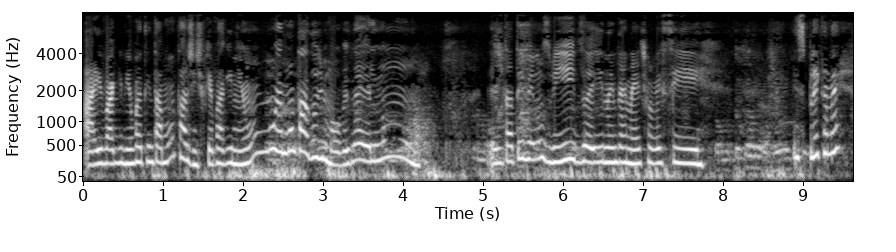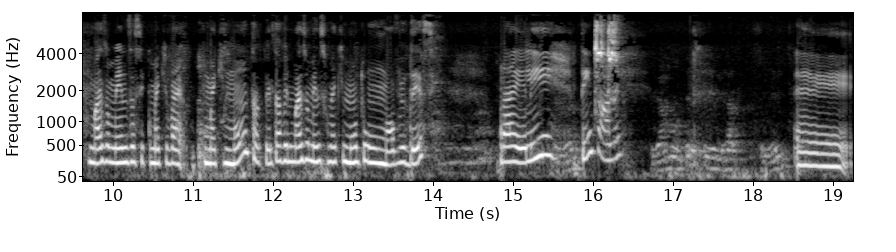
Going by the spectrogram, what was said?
Aí Vagninho vai tentar montar, gente, porque Vagninho não é montador de móveis, né? Ele não. Ele tá até vendo os vídeos aí na internet pra ver se. Explica, né? Mais ou menos assim como é que vai. Como é que monta. Ele tá vendo mais ou menos como é que monta um móvel desse. Pra ele tentar, né? É,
